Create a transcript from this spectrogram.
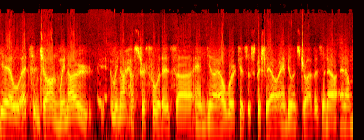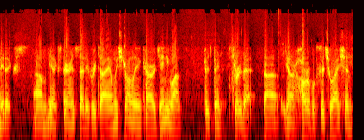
Yeah, well, at St John, we know we know how stressful it is, uh, and you know our workers, especially our ambulance drivers and our and our medics, um, you know, experience that every day. And we strongly encourage anyone who's been through that, uh, you know, horrible situation,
